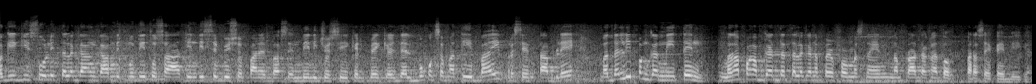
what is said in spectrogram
Magiging sulit talaga ang gamit mo dito sa ating distribution panel box and miniature circuit breaker dahil bukod sa matibay, presentable, madali pang gamitin. Napakaganda talaga ng performance na yun, ng product na to para sa kaibigan.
